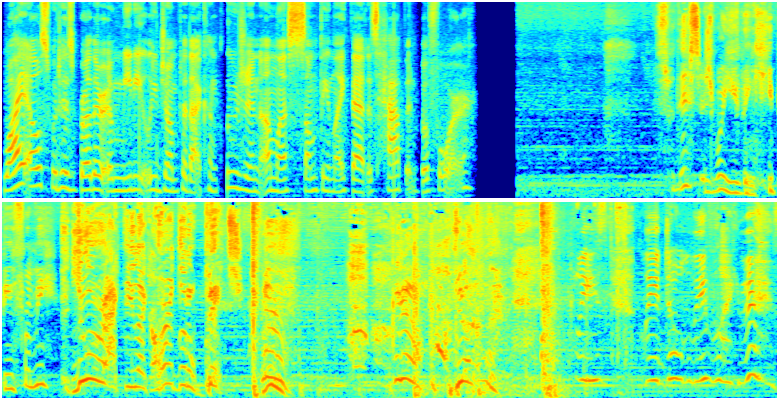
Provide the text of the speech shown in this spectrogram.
why else would his brother immediately jump to that conclusion unless something like that has happened before? So this is what you've been keeping from me? You were acting like a hurt little bitch. Please, please don't leave like this.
